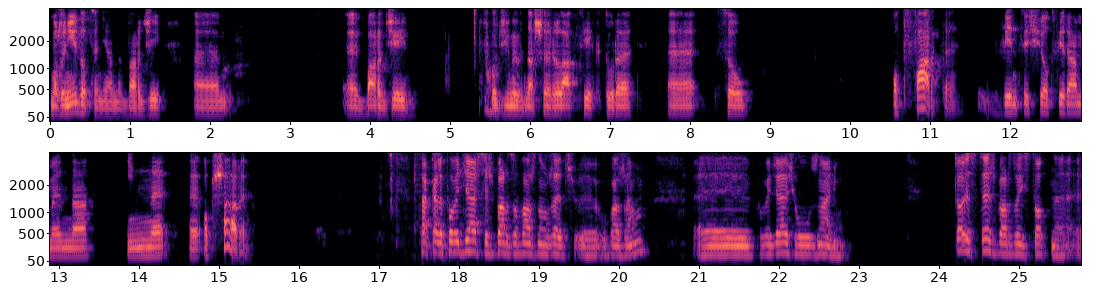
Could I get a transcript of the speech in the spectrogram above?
może nie doceniamy, bardziej, e, e, bardziej wchodzimy w nasze relacje, które są otwarte, więcej się otwieramy na inne obszary. Tak, ale powiedziałaś też bardzo ważną rzecz, y, uważam. Y, powiedziałaś o uznaniu. To jest też bardzo istotne.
